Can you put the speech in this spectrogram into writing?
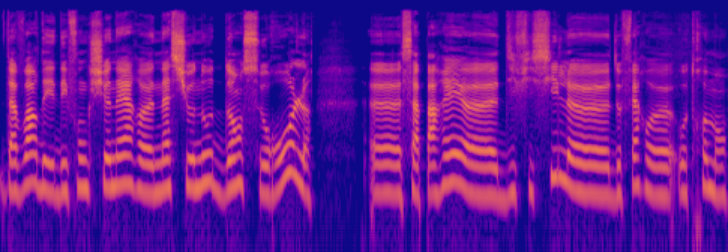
d'avoir des, fonctionnaires nationaux dans ce rôle, ça paraît difficile de faire autrement.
